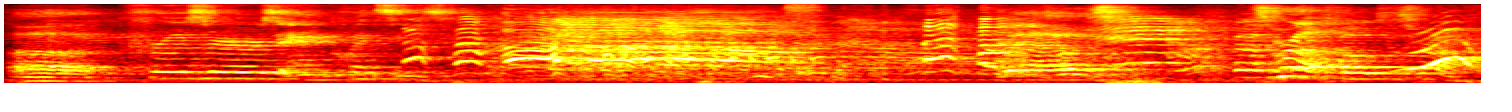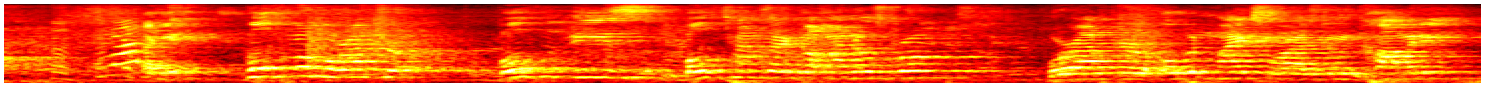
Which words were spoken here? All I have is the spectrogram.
Uh, cruisers and Quincy's. Yeah, it was, it's rough, folks, it's rough. Get, both of them were after, both of these, both times I got my nose broke, were after open mics where I was doing comedy.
